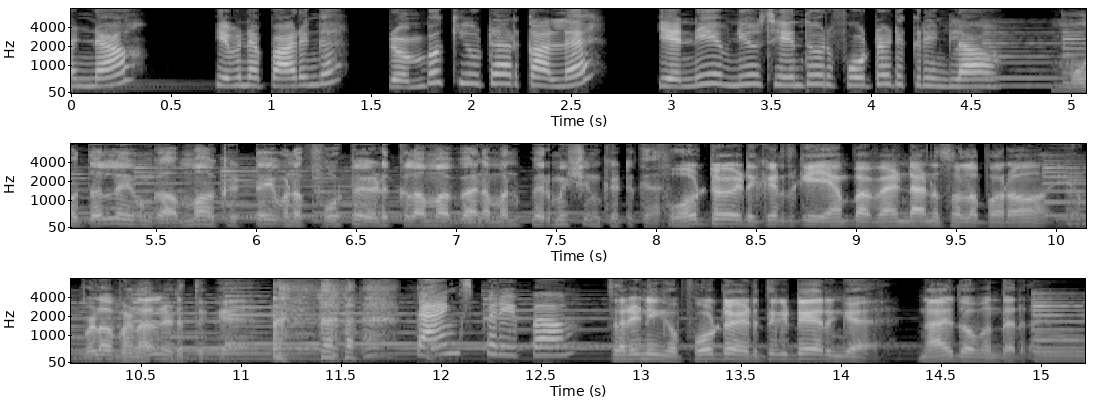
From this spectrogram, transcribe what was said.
அண்ணா இவனை பாருங்க. ரொம்ப கியூட்டா இருக்கான்ல. என்னையும் இவனையும் சேர்ந்து ஒரு போட்டோ எடுக்கிறீங்களா? முதல்ல இவங்க அம்மா கிட்ட இவனை போட்டோ எடுக்கலாமா வேணாமான்னு பெர்மிஷன் கேட்டுக்க. போட்டோ எடுக்கிறதுக்கு ஏன்பா வேண்டான்னு சொல்ல போறோம்? எவ்வளவு வேணாலும் எடுத்துக்க. தேங்க்ஸ் பெரியப்பா சரி நீங்க போட்டோ எடுத்துக்கிட்டே இருங்க. நான் இதோ வந்துடுறேன்.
